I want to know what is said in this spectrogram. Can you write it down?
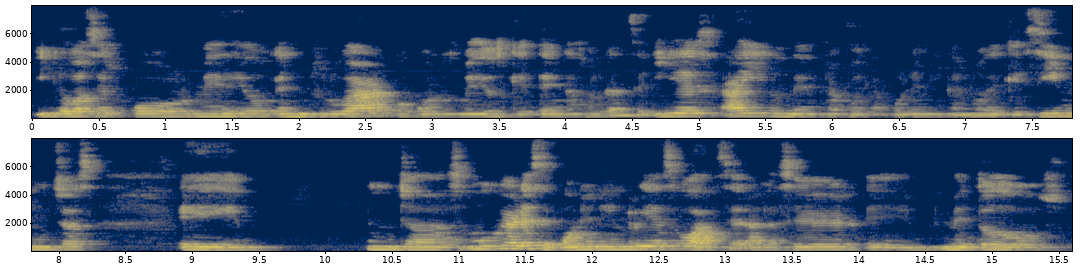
y lo va a hacer por medio, en su lugar o con los medios que tenga a su alcance. Y es ahí donde entra pues la polémica, ¿no? De que sí, muchas... Eh, muchas mujeres se ponen en riesgo al hacer, eh, métodos,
